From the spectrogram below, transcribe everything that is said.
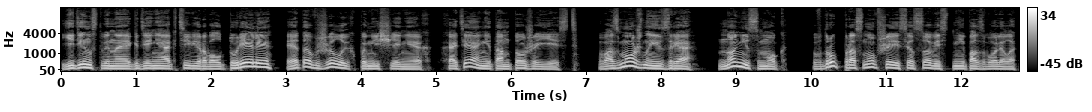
Единственное, где не активировал турели, это в жилых помещениях, хотя они там тоже есть. Возможно, и зря, но не смог. Вдруг проснувшаяся совесть не позволила.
